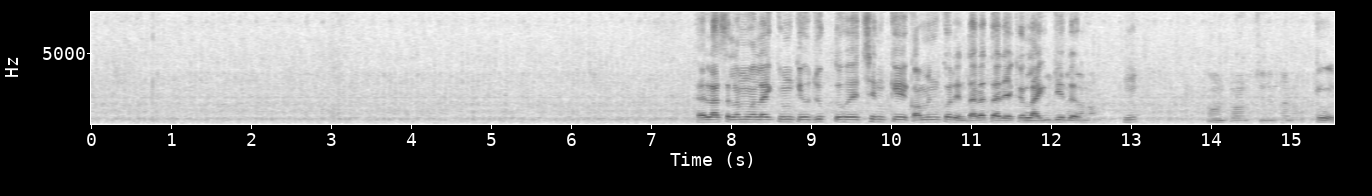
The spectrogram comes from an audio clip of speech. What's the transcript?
হ্যালো, আসসালামু আলাইকুম। কেউ যুক্ত হয়েছেন কে? কমেন্ট করেন, তাড়াতাড়ি একটা লাইক দিয়ে দেন। হুম? কুল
